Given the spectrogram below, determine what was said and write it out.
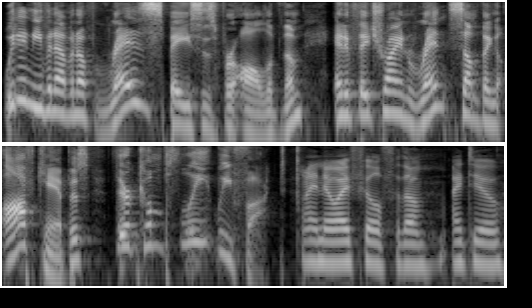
We didn't even have enough res spaces for all of them. And if they try and rent something off campus, they're completely fucked. I know. I feel for them. I do.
